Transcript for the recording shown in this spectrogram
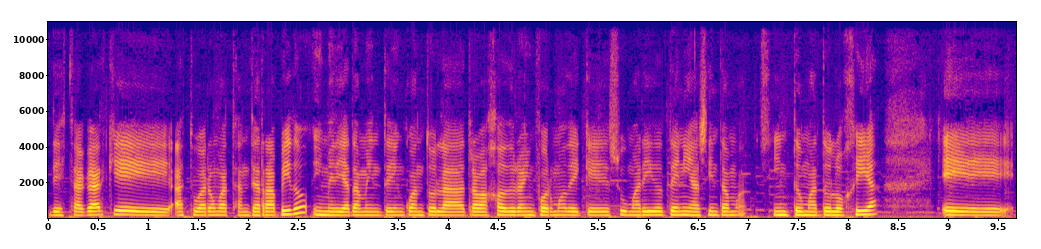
destacar que actuaron bastante rápido, inmediatamente en cuanto la trabajadora informó de que su marido tenía síntoma- sintomatología. eh,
